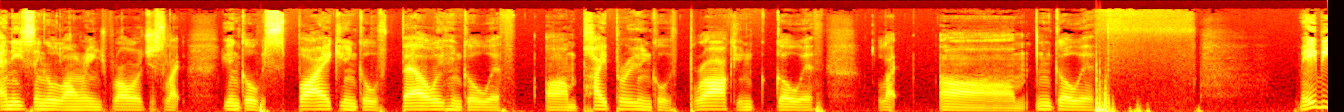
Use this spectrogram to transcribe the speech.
any single long range brawler. Just like you can go with Spike, you can go with Belle, you can go with um Piper, you can go with Brock, you can go with like um go with Maybe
